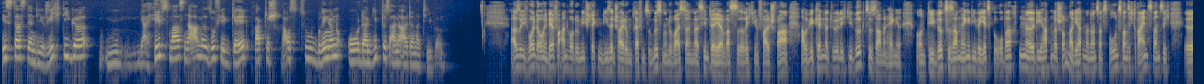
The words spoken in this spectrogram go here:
Ist das denn die richtige ja, Hilfsmaßnahme, so viel Geld praktisch rauszubringen oder gibt es eine Alternative? Also ich wollte auch in der Verantwortung nicht stecken, diese Entscheidung treffen zu müssen. Und du weißt dann erst hinterher, was äh, richtig und falsch war. Aber wir kennen natürlich die Wirkzusammenhänge. Und die Wirkzusammenhänge, die wir jetzt beobachten, äh, die hatten wir schon mal. Die hatten wir 1922, 23 äh,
